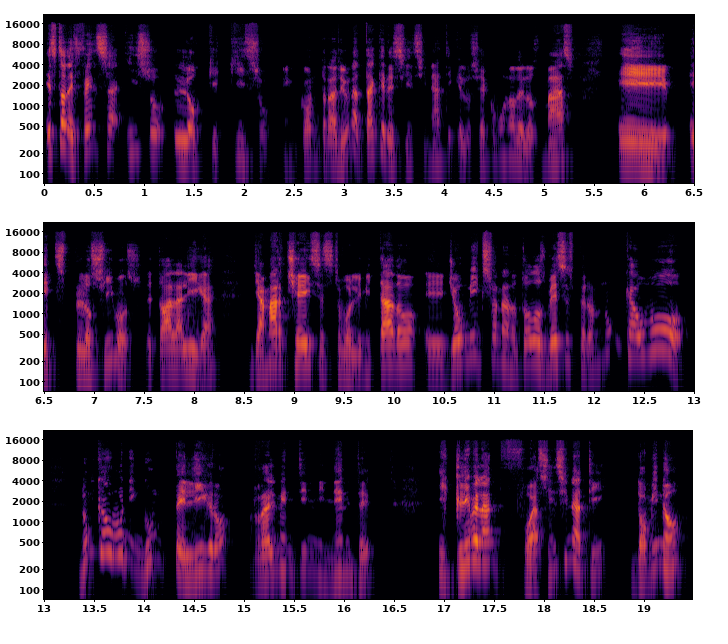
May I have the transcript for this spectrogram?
esta defensa hizo lo que quiso en contra de un ataque de Cincinnati que lo lucía como uno de los más eh, explosivos de toda la liga. Yamar Chase estuvo limitado, eh, Joe Mixon anotó dos veces, pero nunca hubo, nunca hubo ningún peligro realmente inminente. Y Cleveland fue a Cincinnati, dominó,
